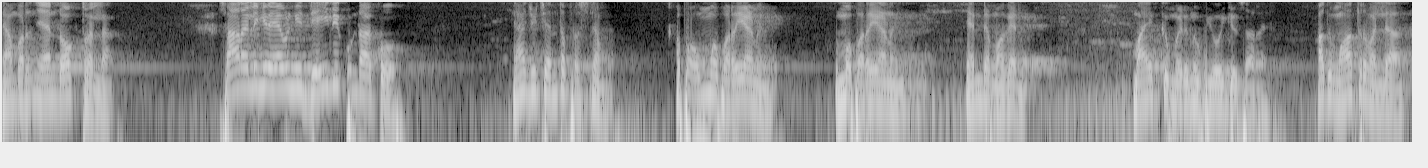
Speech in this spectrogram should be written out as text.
ഞാൻ പറഞ്ഞു ഞാൻ ഡോക്ടറല്ല. സാർ അല്ലെങ്കിൽ ഏതെങ്കിലും ജയിലിൽ കൊണ്ടാക്കോ? ഞാൻ ചോദിച്ചു എന്താ പ്രശ്നം? അപ്പോൾ ഉമ്മ പറയാണ് ഉമ്മ പറയാണ് എന്റെ മകൻ മയക്കുമരുന്ന് ഉപയോഗിക്കും സാറേ. അതുമാത്രമല്ല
